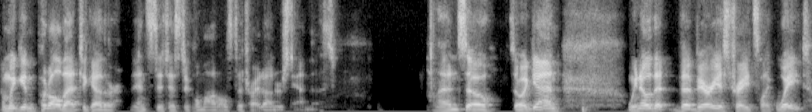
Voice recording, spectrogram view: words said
And we can put all that together in statistical models to try to understand this. And so, so again, we know that that various traits like weight,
